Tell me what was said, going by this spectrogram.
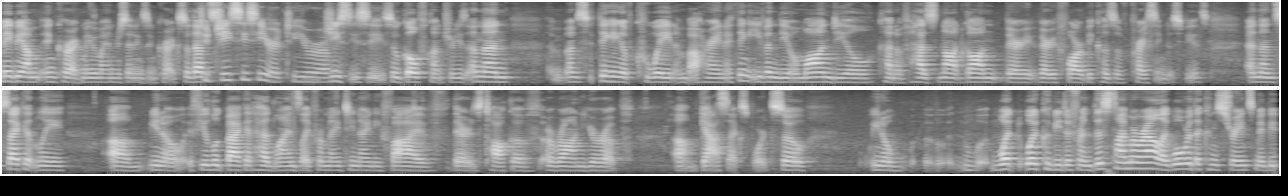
maybe I'm incorrect. Maybe my understanding is incorrect. So that's to GCC or to Europe. GCC, so Gulf countries, and then I'm thinking of Kuwait and Bahrain. I think even the Oman deal kind of has not gone very very far because of pricing disputes. And then secondly. Um, you know, if you look back at headlines like from 1995, there's talk of Iran Europe um, gas exports. So you know, what what could be different this time around? Like, what were the constraints maybe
